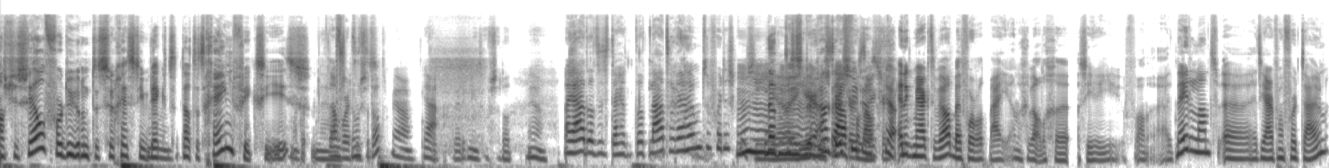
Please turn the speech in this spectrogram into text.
als je zelf voortdurend de suggestie wekt mm. dat het geen fictie is, dan wordt het... ze dat? Ja. ja, weet ik niet of ze dat... Ja. Nou ja, dat, is, daar, dat laat ruimte voor discussie. Mm, dat is hier aan tafel. Ja. En ik merkte wel bijvoorbeeld bij een geweldige serie van, uit Nederland, uh, Het Jaar van Fortuin,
